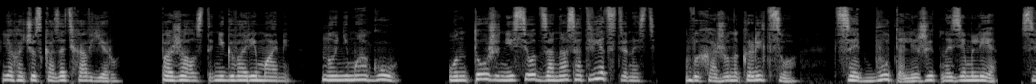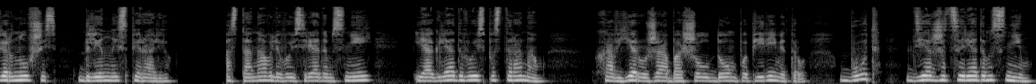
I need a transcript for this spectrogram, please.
Я хочу сказать Хавьеру, пожалуйста, не говори маме, Но не могу. Он тоже несет за нас ответственность. Выхожу на крыльцо. Цепь бута лежит на земле, свернувшись длинной спиралью. Останавливаюсь рядом с ней и оглядываюсь по сторонам. Хавьер уже обошел дом по периметру. Бут держится рядом с ним.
